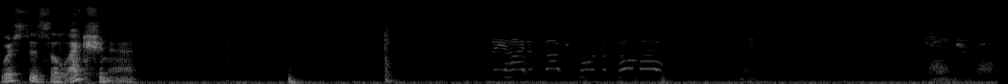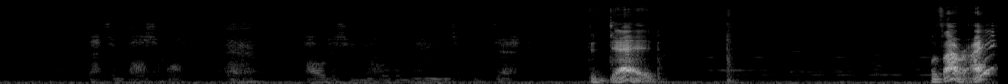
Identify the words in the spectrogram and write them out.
Where's the selection at? Say hi to Sabito and Makomo. Tanjiro, that's impossible. How does he know the names of the dead? The dead? Was that right?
